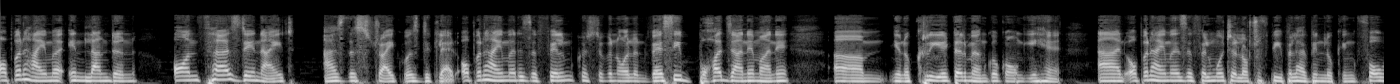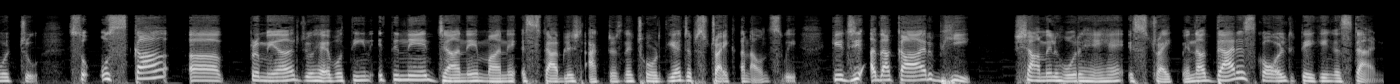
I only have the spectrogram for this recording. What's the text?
Oppenheimer in London on Thursday night as the strike was declare Oppenheimer is a film Christopher Nolan वैसे बहुत जाने माने यू नो क्रिएटर मैं उनको कहूँगी हैं. And Oppenheimer is a film which lot of people have been looking forward to so उसका uh, प्रीमियर जो है वो तीन इतने जाने माने एस्टेब्लिश एक्टर्स ने छोड़ दिया जब स्ट्राइक अनाउंस हुई कि जी अदाकार भी शामिल हो रहे हैं इस स्ट्राइक में. Now that is called taking a stand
